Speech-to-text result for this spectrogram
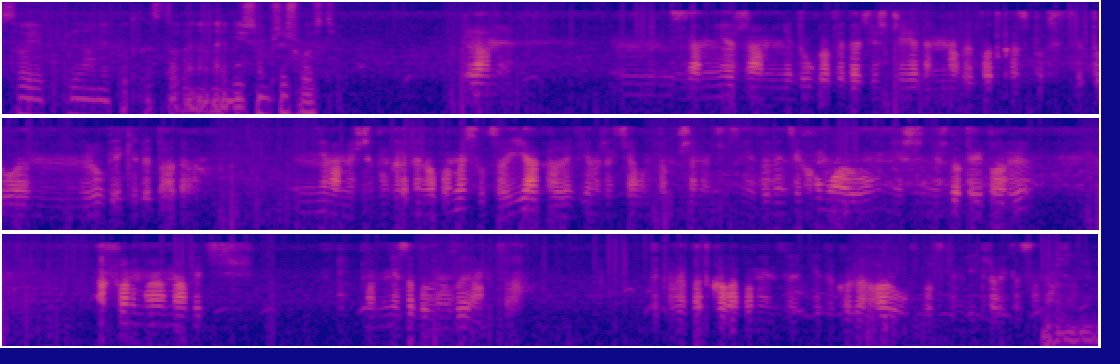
swoje plany podcastowe na najbliższą przyszłość? Plany. Mm, Zamierzam niedługo wydać jeszcze jeden nowy podcast pod tytułem Lubię kiedy pada. Nie mam jeszcze konkretnego pomysłu co i jak, ale wiem, że chciałbym tam przemycić nieco więcej humoru niż, niż do tej pory. A forma ma być no, niezobowiązująca. Taka wypadkowa pomiędzy nie tylko dla orłów, polskim Detroit a. Rozumiem.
